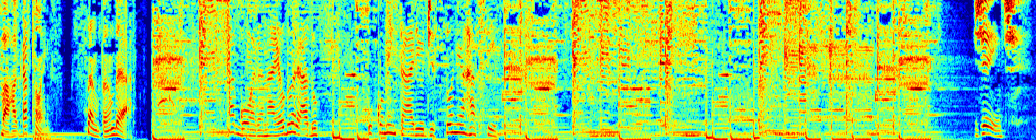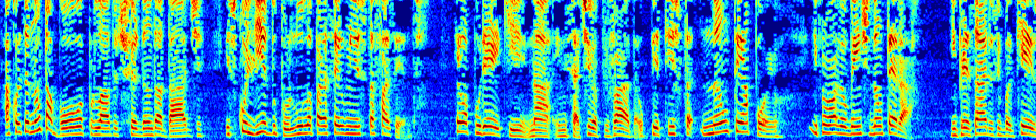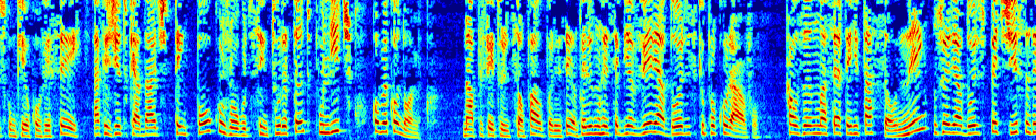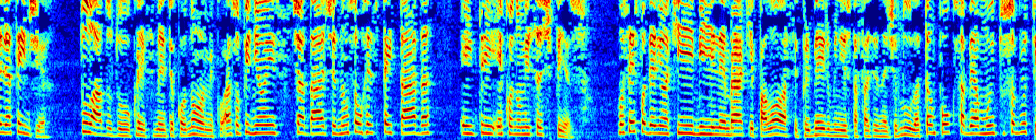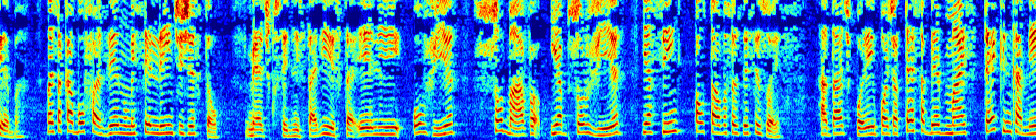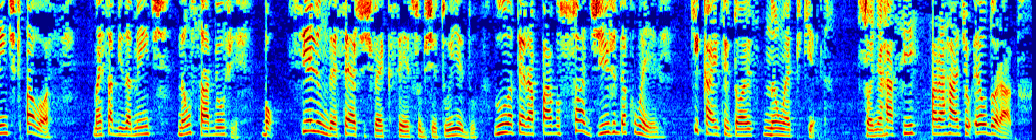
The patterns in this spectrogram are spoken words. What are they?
barra cartões. Santander. Agora na Eldorado, o comentário de Sônia Rassi. Gente, a coisa não tá boa pro lado de Fernando Haddad, escolhido por Lula para ser o ministro da Fazenda. Eu apurei que, na iniciativa privada, o petista não tem apoio e provavelmente não terá. Empresários e banqueiros com quem eu conversei acredito que Haddad tem pouco jogo de cintura, tanto político como econômico. Na Prefeitura de São Paulo, por exemplo, ele não recebia vereadores que o procuravam, causando uma certa irritação. Nem os vereadores petistas ele atendia. Do lado do conhecimento econômico, as opiniões de Haddad não são respeitadas entre economistas de peso. Vocês poderiam aqui me lembrar que Palocci, primeiro-ministro da Fazenda de Lula, tampouco sabia muito sobre o tema, mas acabou fazendo uma excelente gestão. Médico sanitarista, ele ouvia, somava e absorvia e assim pautava suas decisões. Haddad, porém, pode até saber mais tecnicamente que Palocci, mas sabidamente não sabe ouvir. Bom, se ele não der certo tiver que ser substituído, Lula terá pago só a dívida com ele, que cá entre nós não é pequena. Sônia Raci, para a Rádio Eldorado.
